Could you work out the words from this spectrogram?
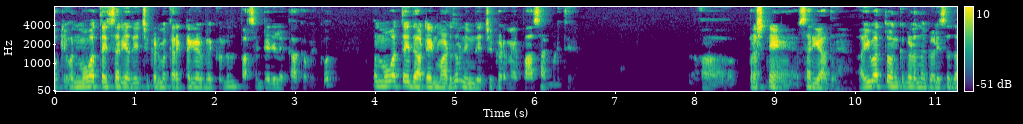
ಓಕೆ ಒಂದು ಮೂವತ್ತೈದು ಸರಿ, ಅದು ಹೆಚ್ಚು ಕಡಿಮೆ ಕರೆಕ್ಟಾಗಿ ಹೇಳ್ಬೇಕು ಅಂದ್ರೆ ಪರ್ಸೆಂಟೇಜ್ ಲೆಕ್ಕ ಹಾಕಬೇಕು. ಒಂದು ಮೂವತ್ತೈದು ಅಟೆಂಡ್ ಮಾಡಿದ್ರು, ನಿಮ್ದು ಹೆಚ್ಚು ಕಡಿಮೆ ಪಾಸ್ ಆಗ್ಬಿಡ್ತೀರಿ. ಪ್ರಶ್ನೆ ಸರಿಯಾದ್ರೆ, ಐವತ್ತು ಅಂಕಗಳನ್ನು ಗಳಿಸದ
